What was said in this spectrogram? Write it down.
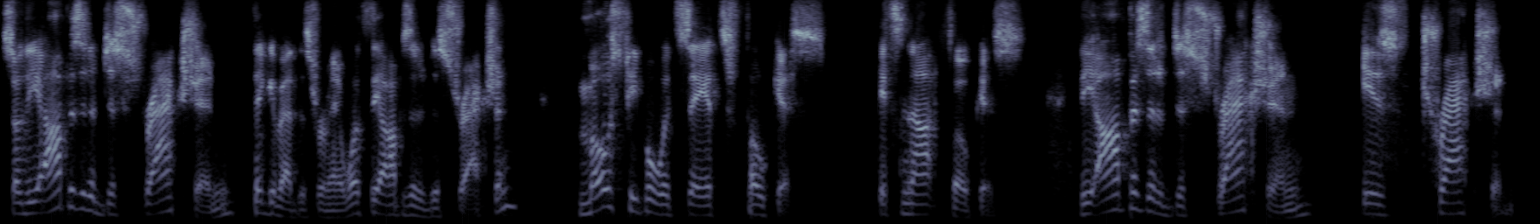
So the opposite of distraction, think about this for a minute. What's the opposite of distraction? Most people would say it's focus. It's not focus. The opposite of distraction is traction.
